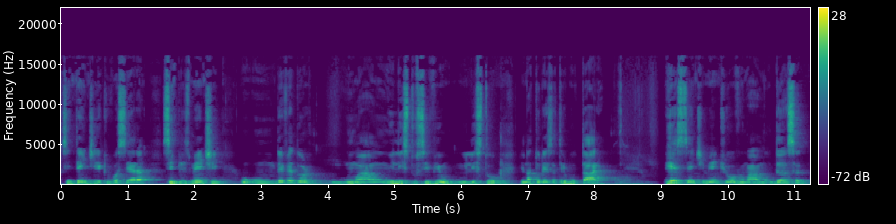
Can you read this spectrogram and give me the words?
Se entendia que você era simplesmente um devedor, uma, um ilícito civil, um ilícito de natureza tributária. Recentemente houve uma mudança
